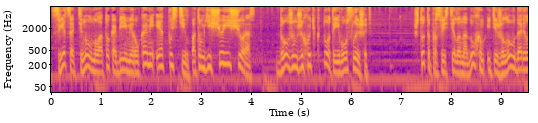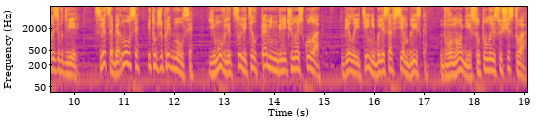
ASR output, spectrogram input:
Свет оттянул молоток обеими руками и отпустил, потом еще и еще раз. Должен же хоть кто-то его услышать. Что-то просвистело над ухом и тяжело ударилось в дверь. Свет обернулся и тут же пригнулся. Ему в лицо летел камень величиной с кулак. Белые тени были совсем близко. Двуногие, сутулые существа.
